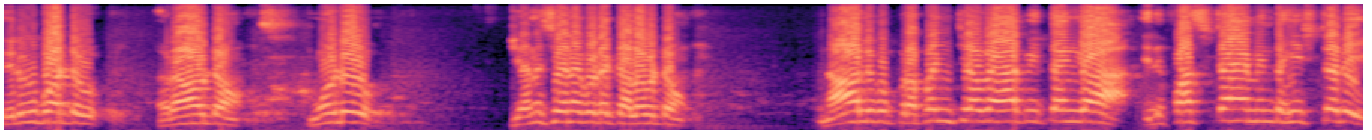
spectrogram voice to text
తిరుగుబాటు రావటం. మూడు జనసేన కూడా కలవటం. నాలుగు ప్రపంచవ్యాపితంగా ఇది first time in the history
